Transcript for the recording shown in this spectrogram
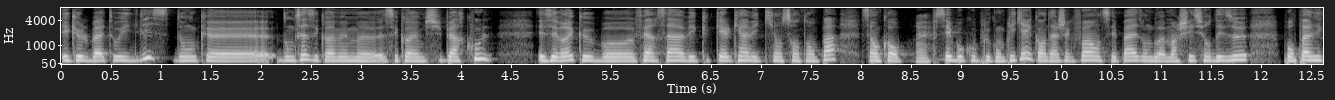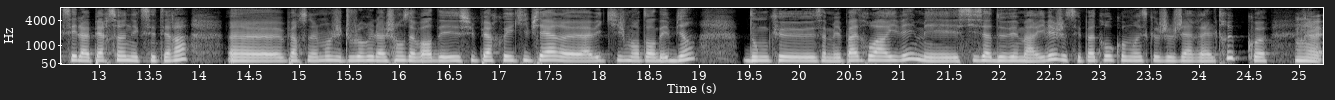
et que le bateau il glisse. Donc, euh, donc ça c'est quand même, euh, c'est quand même super cool. Et c'est vrai que bah, faire ça avec quelqu'un avec qui on s'entend pas, c'est encore, Ouais. c'est beaucoup plus compliqué. Quand à chaque fois on sait pas, on doit marcher sur des œufs pour pas vexer la personne, etc. Euh, personnellement, j'ai toujours eu la chance d'avoir des super coéquipières euh, avec qui je m'entendais bien, donc euh, ça m'est pas trop arrivé. Mais si ça devait m'arriver, je sais pas trop comment est-ce que je gérerais le truc, quoi. Ouais.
